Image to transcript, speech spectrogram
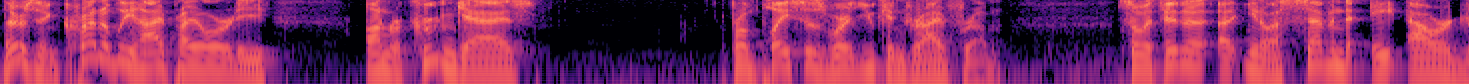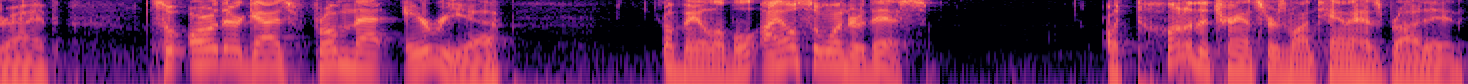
there's an incredibly high priority on recruiting guys from places where you can drive from. So within a, a you know a seven to eight hour drive. So are there guys from that area available? I also wonder this. A ton of the transfers Montana has brought in,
